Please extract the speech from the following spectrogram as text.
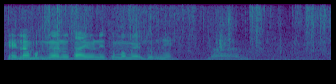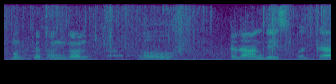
Kailan magano tayo nito mamaya doon eh. Man. Magtatanggal. Oo. Kailangan guys, pagka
